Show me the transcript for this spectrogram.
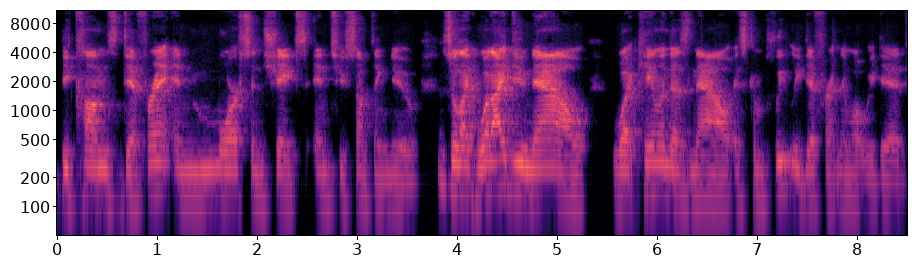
becomes different and morphs and shapes into something new. So, like what I do now, what Kaylin does now is completely different than what we did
